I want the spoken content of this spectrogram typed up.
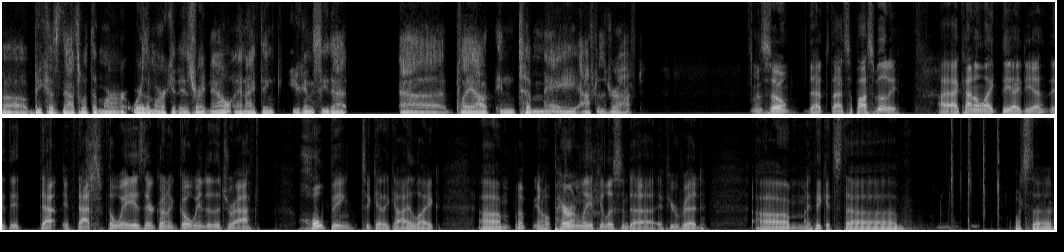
uh, because that's what the mar- where the market is right now, and I think you're going to see that uh, play out into May after the draft. And so that that's a possibility. I, I kind of like the idea that, it, that if that's the way is they're going to go into the draft hoping to get a guy like um, you know apparently if you listen to if you read um, I think it's the what's the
